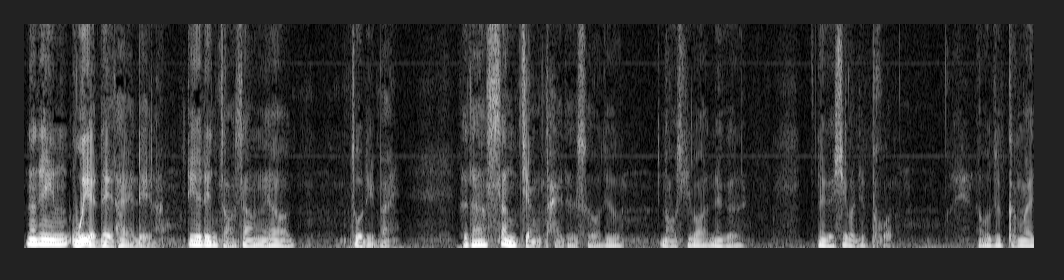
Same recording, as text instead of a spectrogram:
那天我也累，他也累了。第二天早上要做礼拜，可他上讲台的时候，就脑细胞那个那个血管就破了，那我就赶快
